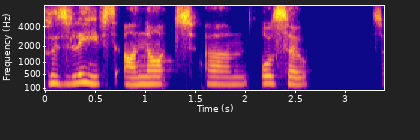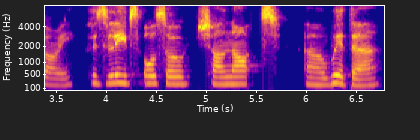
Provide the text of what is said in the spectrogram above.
whose leaves are not um, also sorry, whose leaves also shall not uh, wither,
